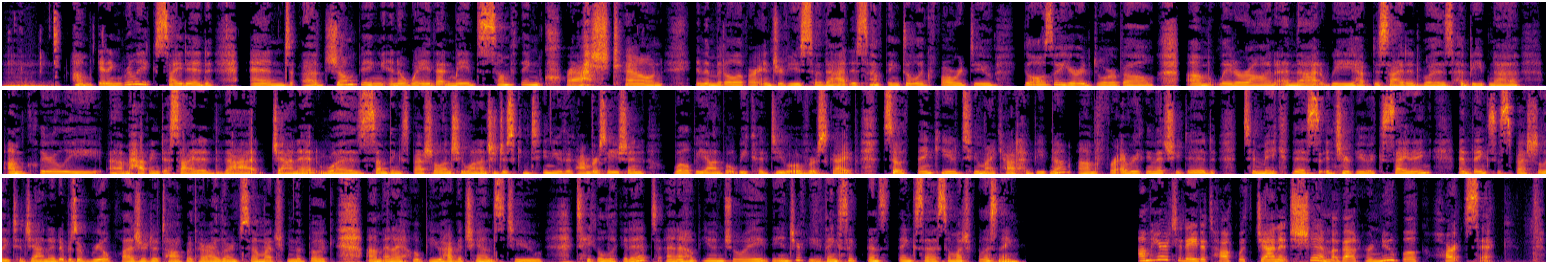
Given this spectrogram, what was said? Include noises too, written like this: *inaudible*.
um, getting really excited and uh, jumping in a way that made something *laughs* crash down in the middle of our interview. So that is something to look forward to. You'll also hear a doorbell um, later on, and that we have decided was Habibna, um, clearly um, having decided that Janet was something special and she wanted to just continue the conversation well beyond what we could do over Skype. So thank you to my cat Habibna um, for everything that she did to make this *laughs* interview exciting, and thanks especially especially to Janet. It was a real pleasure to talk with her. I learned so much from the book, um, and I hope you have a chance to take a look at it. And I hope you enjoy the interview. Thanks, thanks, thanks uh, so much for listening. I'm here today to talk with Janet Shim about her new book, Heartsick.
